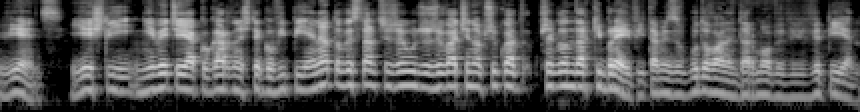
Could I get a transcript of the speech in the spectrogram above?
Więc jeśli nie wiecie jak ogarnąć tego VPN-a, to wystarczy, że używacie na przykład przeglądarki Brave i tam jest wbudowany darmowy VPN.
